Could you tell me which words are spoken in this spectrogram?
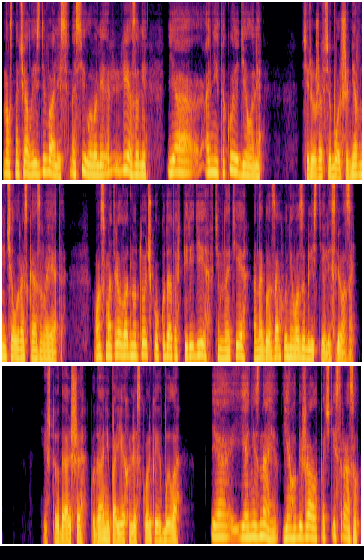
Но сначала издевались, насиловали, резали. Я... они такое делали». Сережа все больше нервничал, рассказывая это. Он смотрел в одну точку, куда-то впереди, в темноте, а на глазах у него заблестели слезы. «И что дальше? Куда они поехали? Сколько их было?» «Я... я не знаю. Я убежал почти сразу.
